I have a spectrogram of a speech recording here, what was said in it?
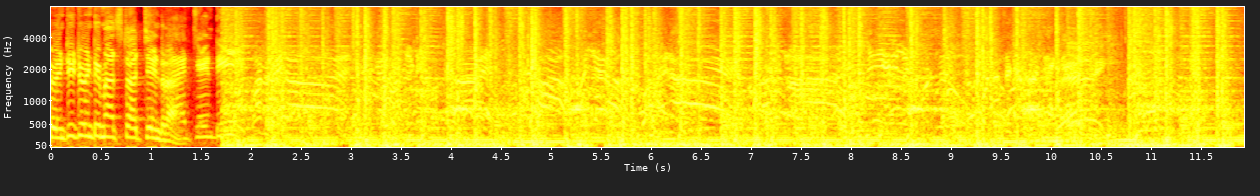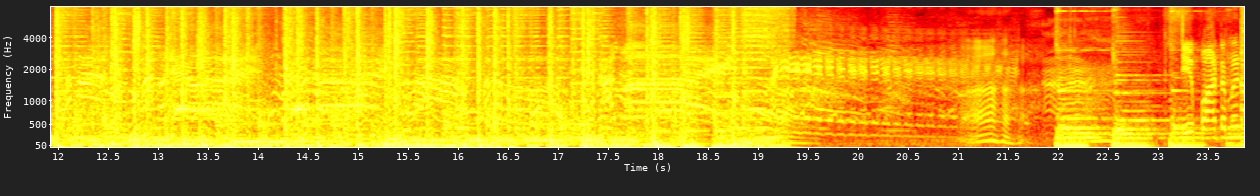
ట్వంటీ ట్వంటీ మ్యాచ్ స్టార్ట్ చేయండి రా డిపార్ట్మెంట్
